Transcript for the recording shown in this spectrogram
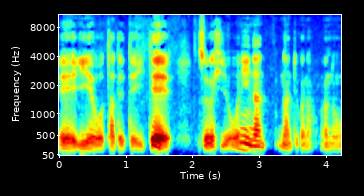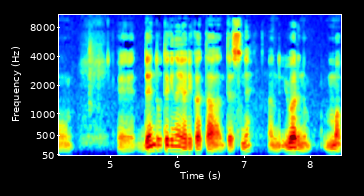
えー、家を建てていてそれが非常になんなんていうかなあの、えー、伝統的なやり方ですねあのいわゆるの、ま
